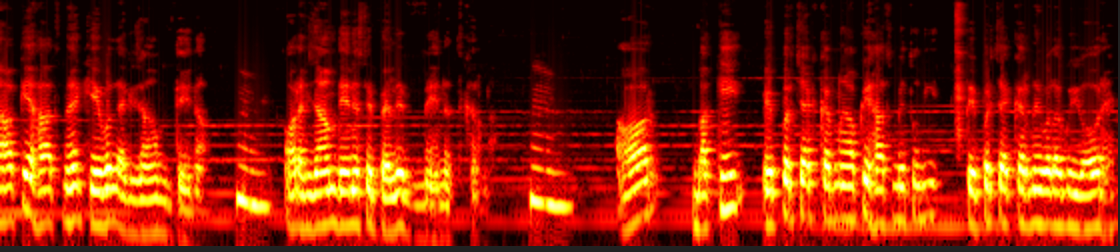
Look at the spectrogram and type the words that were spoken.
आपके हाथ में है केवल एग्ज़ाम देना हम्म, और एग्ज़ाम देने से पहले मेहनत करना। हम्म, और बाकी पेपर चेक करना आपके हाथ में तो नहीं है। पेपर चेक करने वाला कोई और है।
